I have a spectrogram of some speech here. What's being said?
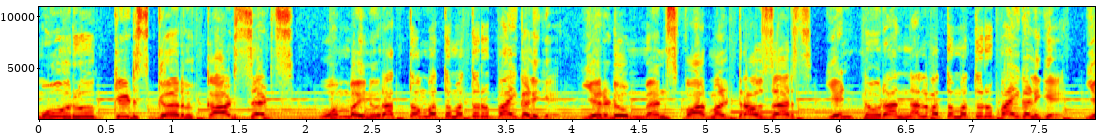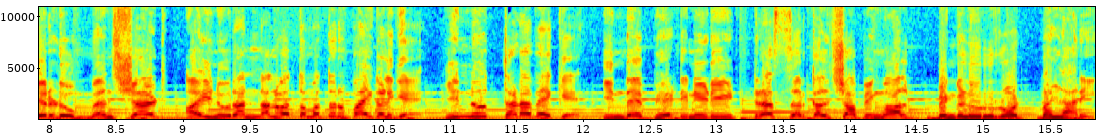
ಮೂರು ಕಿಡ್ಸ್ ಗರ್ಲ್ ಕಾರ್ಡ್ ಸೆಟ್ಸ್ ಒಂಬೈನೂರ ತೊಂಬತ್ತೊಂಬತ್ತು ರೂಪಾಯಿಗಳಿಗೆ ಎರಡು ಮೆನ್ಸ್ ಫಾರ್ಮಲ್ ಟ್ರೌಸರ್ಸ್ ಎಂಟುನೂರ ನಲವತ್ತೊಂಬತ್ತು ರೂಪಾಯಿಗಳಿಗೆ ಎರಡು ಮೆನ್ಸ್ ಶರ್ಟ್ ಐನೂರ ನಲವತ್ತೊಂಬತ್ತು ರೂಪಾಯಿಗಳಿಗೆ ಇನ್ನು ತಡಬೇಕೆ. ಹಿಂದೆ ಭೇಟಿ ನೀಡಿ dress circle shopping mall, Bengaluru road, Ballari.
